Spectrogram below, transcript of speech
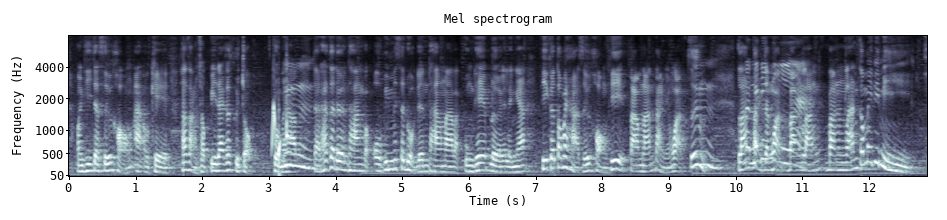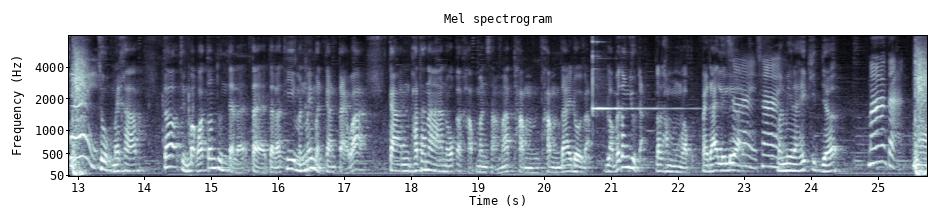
ๆ บางทีจะซื้อของอะโอเค ถ้าสั่งช้อปปี้ได้ก็คือจบถูกไหมครับอืม แต่ถ้าจะเดินทางแบบโอ้พี่ไม่สะดวกเดินทางมาแบบกรุงเทพเลยอะไรเงี้ยพี่ก็ต้องไปหาซื้อของที่ตามร้านต่างจังหวัด ซึ่งอืมร้านมันไม่ต่างจังหวัดได้มีบางร้านบางร้านก็ไม่ได้มี ใช่ ถูกไหมครับ ก็ถึงบอกว่าต้นทุนแต่ละแต่แต่ละที่มันไม่เหมือนกันแต่ว่าการพัฒนานกอะครับ มันสามารถทำทำได้โดยแบบ เราไม่ต้องหยุดอะเราทำของเราไปได้เรื่อยใช่ใช่ ๆ มันมีอะไรให้คิดเยอะมากอะ อ่า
